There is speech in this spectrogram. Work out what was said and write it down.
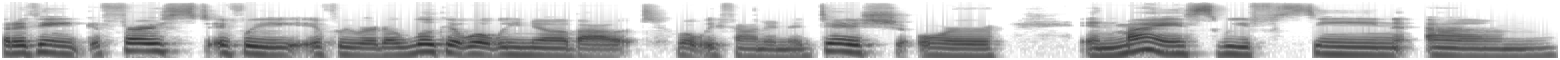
But I think first, if we if we were to look at what we know about what we found in a dish or in mice, we've seen. Um,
